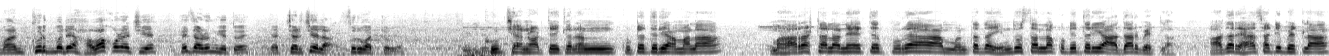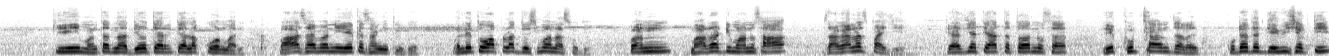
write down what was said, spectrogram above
मानखुर्दमध्ये हवा कोणाची आहे हे जाणून घेतोय. या चर्चेला सुरुवात करूया. खूप छान वाटतंय कारण कुठंतरी आम्हाला महाराष्ट्राला नाही तर पुऱ्या म्हणतात ना हिंदुस्थानला कुठेतरी आधार भेटला. आधार ह्यासाठी भेटला की म्हणतात ना देव त्या त्याला कोण मारे बाळासाहेबांनी एकच सांगितलं होतं भले तो आपला दुश्मन असू दे पण मराठी माणूस हा जगायलाच पाहिजे. त्याच्या त्या तत्वानुसार हे खूप छान झालं. कुठं तर देवी शक्ती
